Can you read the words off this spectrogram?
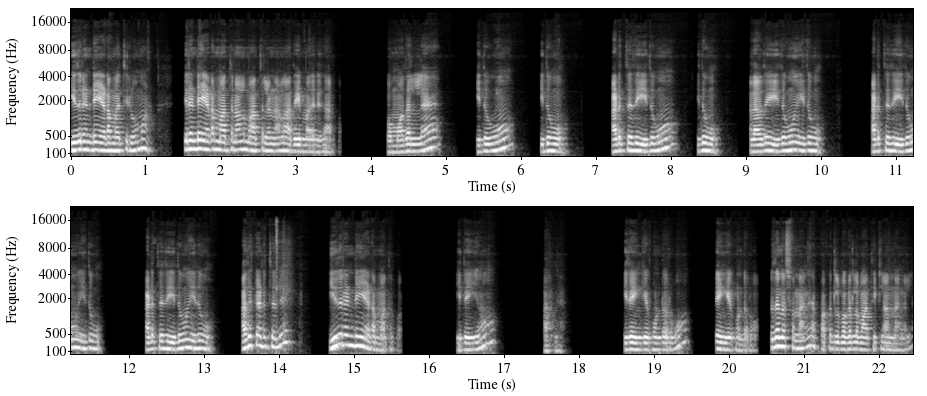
இது ரெண்டையும் இடம் மாற்றிடுவோமா இது ரெண்டையும் இடம் மாற்றினாலும் மாற்றலைனாலும் அதே மாதிரி தான் இருக்கும். இப்போ முதல்ல இதுவும், இதுவும். அடுத்தது இதுவும், இதுவும். அதாவது இதுவும், இதுவும். அடுத்தது இதுவும், இதுவும். அடுத்தது இதுவும், இதுவும். அதுக்கு அடுத்தது இது ரெண்டையும் இடம் மாற்ற போகிறோம் இதையும் பாருங்க. இதை இங்கே கொண்டு வருவோம். இங்கே கொண்டு வருவோம். இதுதானே சொன்னாங்க. பக்கத்தில் பக்கத்தில் மாத்திக்கலாம்னாங்கல்ல.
